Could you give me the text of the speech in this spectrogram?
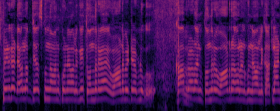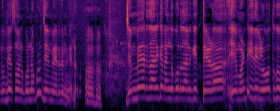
స్పీడ్గా డెవలప్ చేసుకుందాం అనుకునే వాళ్ళకి తొందరగా వాడబెట్టేటప్పుడు కాపు రావడానికి తొందరగా వాడు రావాలనుకునే వాళ్ళకి అట్లాంటి ఉద్దేశం అనుకున్నప్పుడు జంబేరిది మేలు. జంబేరి దానికి రంగపూర్ దానికి తేడా ఏమంటే ఇది లోతుకు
